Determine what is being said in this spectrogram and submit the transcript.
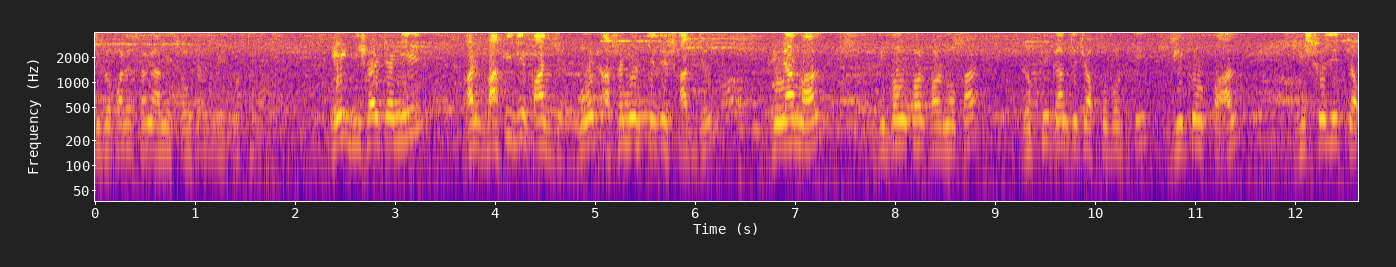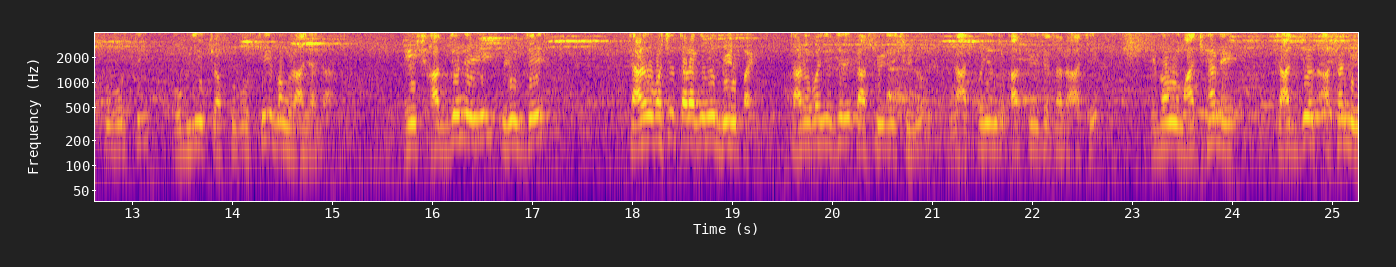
দিগোপালের সঙ্গে আমি সংসার করতে পারব। এই বিষয়টা নিয়ে আর বাকি যে পাঁচজন, মোট আসামি হচ্ছে যে সাতজন, রীনা মাল, দীপঙ্কর কর্মকার, লক্ষ্মীকান্ত চক্রবর্তী, জিকো পাল, বিশ্বজিৎ চক্রবর্তী, অভিজিৎ চক্রবর্তী এবং রাজা দাস। এই সাতজনের বিরুদ্ধে তেরো বছর তারা কিন্তু বেল পায়নি। তেরো বছর ধরে কাশ্মীরে ছিল আজ পর্যন্ত কাশ্মীরিতে তারা আছে। এবং মাঝখানে চারজন আসামি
